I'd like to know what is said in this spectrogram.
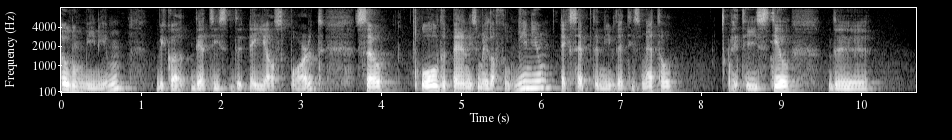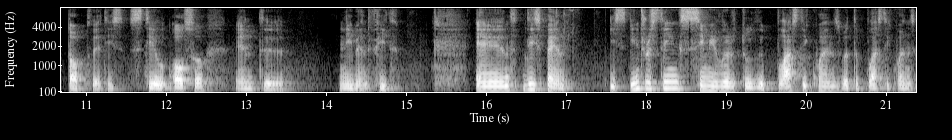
aluminium because that is the AL Sport. So all the pen is made of aluminium except the nib that is metal. It is steel, the top that is steel also, and the nib and feed. And this pen is interesting, similar to the plastic ones, but the plastic ones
